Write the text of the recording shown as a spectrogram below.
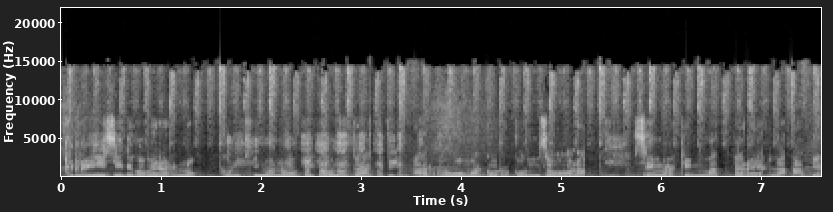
Crisi di governo. Continuano i contatti a Roma Gorgonzola. Sembra che Mattarella abbia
